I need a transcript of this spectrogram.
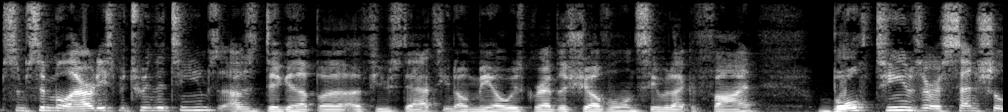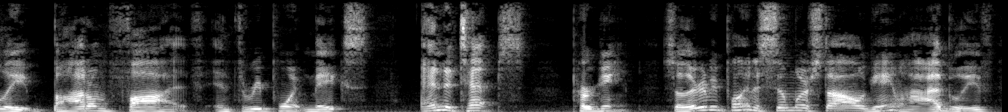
Some similarities between the teams. I was digging up a, a few stats. You know, me always grab the shovel and see what I could find. Both teams are essentially bottom five in three point makes and attempts per game. So they're going to be playing a similar style game, I believe.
